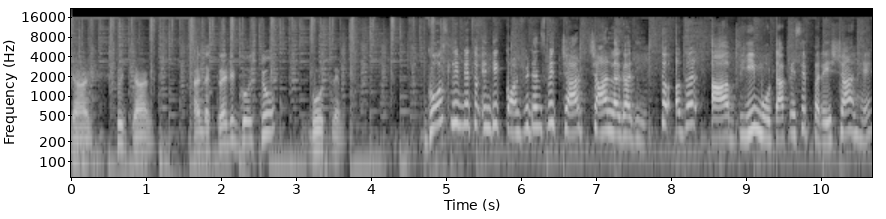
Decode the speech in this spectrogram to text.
जान टू जान and the credit goes to go slim go slim ने तो इनके कॉन्फिडेंस में चार चाँद लगा दिए। तो अगर आप भी मोटापे से परेशान हैं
